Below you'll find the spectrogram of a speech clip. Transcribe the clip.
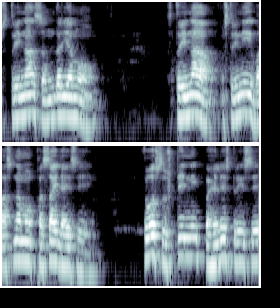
સ્ત્રીના સૌંદર્યમાં, સ્ત્રીના, સ્ત્રીની વાસનામાં ફસાઈ જાય છે. તો સૃષ્ટિની પહેલી સ્ત્રી છે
